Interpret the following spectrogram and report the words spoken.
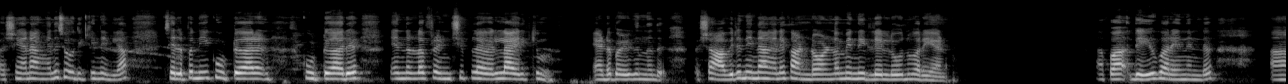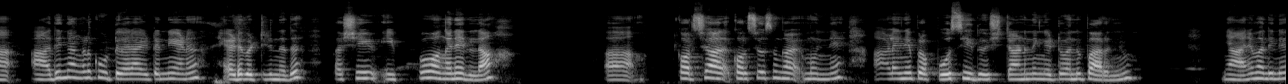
പക്ഷെ ഞാൻ അങ്ങനെ ചോദിക്കുന്നില്ല. ചിലപ്പോൾ നീ കൂട്ടുകാരൻ കൂട്ടുകാർ എന്നുള്ള ഫ്രണ്ട്ഷിപ്പ് ലെവലിലായിരിക്കും ഇടപഴകുന്നത്. പക്ഷെ അവർ നിന്നെ അങ്ങനെ കണ്ടോളണം എന്നില്ലല്ലോ എന്ന് പറയാണ്. അപ്പോൾ ദേവ് പറയുന്നുണ്ട് ആദ്യം ഞങ്ങൾ കൂട്ടുകാരായിട്ട് തന്നെയാണ് ഇടപെട്ടിരുന്നത്. പക്ഷേ ഇപ്പോൾ അങ്ങനെയല്ല. കുറച്ച് കുറച്ച് ദിവസം മുന്നേ ആളെന്നെ പ്രപ്പോസ് ചെയ്തു. ഇഷ്ടമാണെന്ന് ഇങ്ങോട്ട് വന്ന് പറഞ്ഞു. ഞാനും അതിന്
